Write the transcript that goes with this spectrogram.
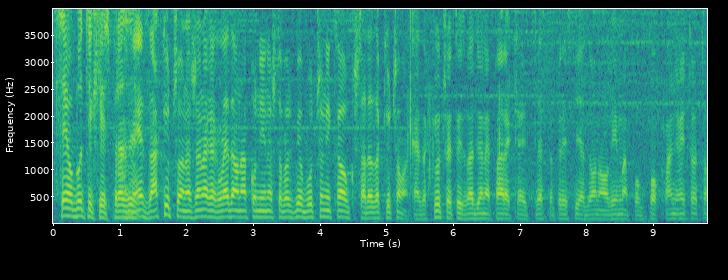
ceo butik je ispraznio. Ne, zaključao, ona žena ga gleda, onako nije nešto baš bio obučen i kao šta da zaključamo. Kaj zaključuje to, izvadio one pare, kaj 250.000 ono ovima po, poklanju i to je to.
